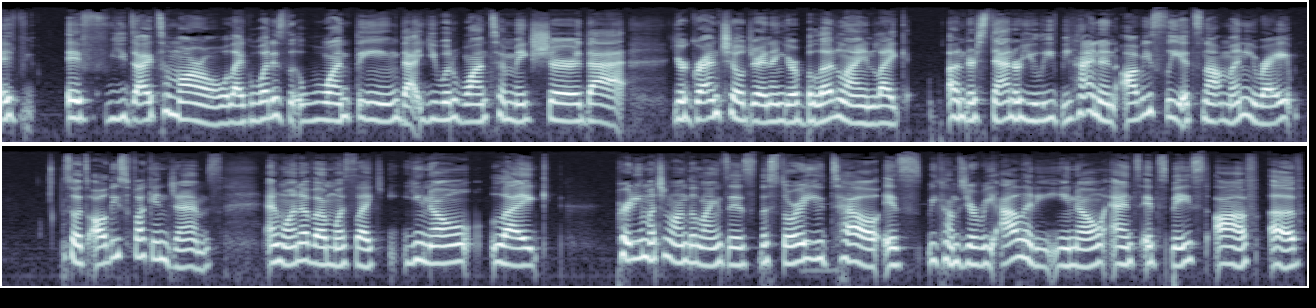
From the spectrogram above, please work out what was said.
if if you die tomorrow, like what is one thing that you would want to make sure that your grandchildren and your bloodline like understand or you leave behind? And obviously it's not money, right? So it's all these fucking gems. And one of them was like, you know, like pretty much along the lines is the story you tell is becomes your reality you know and it's based off of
